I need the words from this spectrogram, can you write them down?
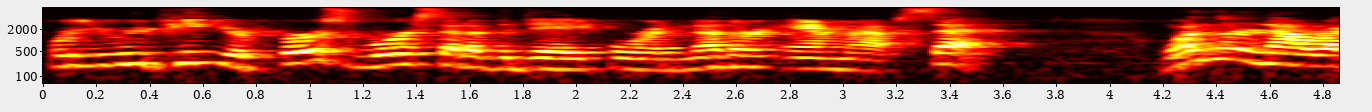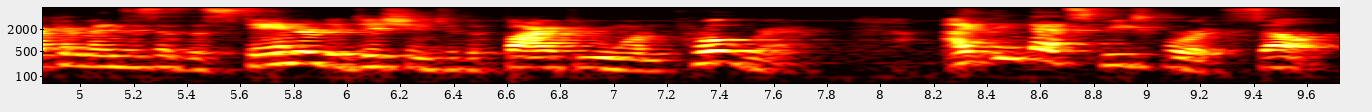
where you repeat your first work set of the day for another AMRAP set. Wendler now recommends this as the standard addition to the 531 program. I think that speaks for itself.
